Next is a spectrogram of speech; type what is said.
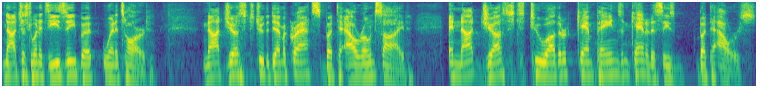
Not just when it's easy, but when it's hard. Not just to the Democrats, but to our own side. And not just to other campaigns and candidacies, but to ours.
